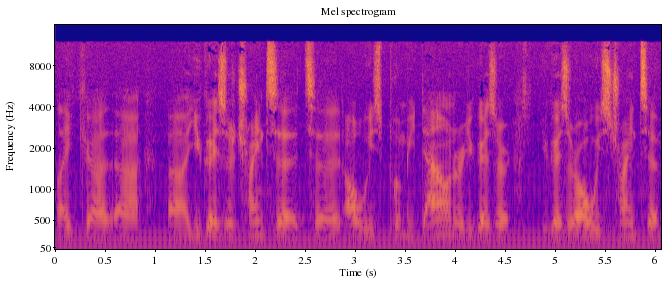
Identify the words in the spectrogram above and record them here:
like uh, uh, uh, you guys are trying to, to always put me down, or you guys are you guys are always trying to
